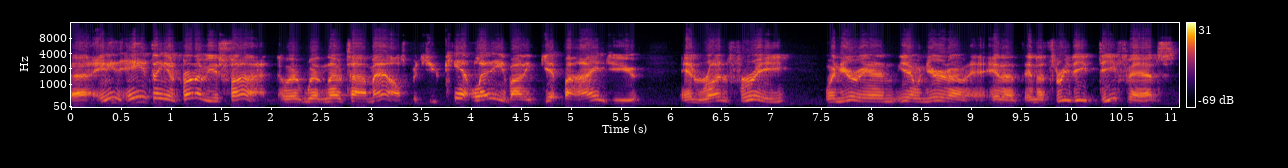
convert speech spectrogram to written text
Uh, any, anything in front of you is fine with, with, no timeouts, but you can't let anybody get behind you and run free when you're in, you know, when you're in a in a in a three D defense,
